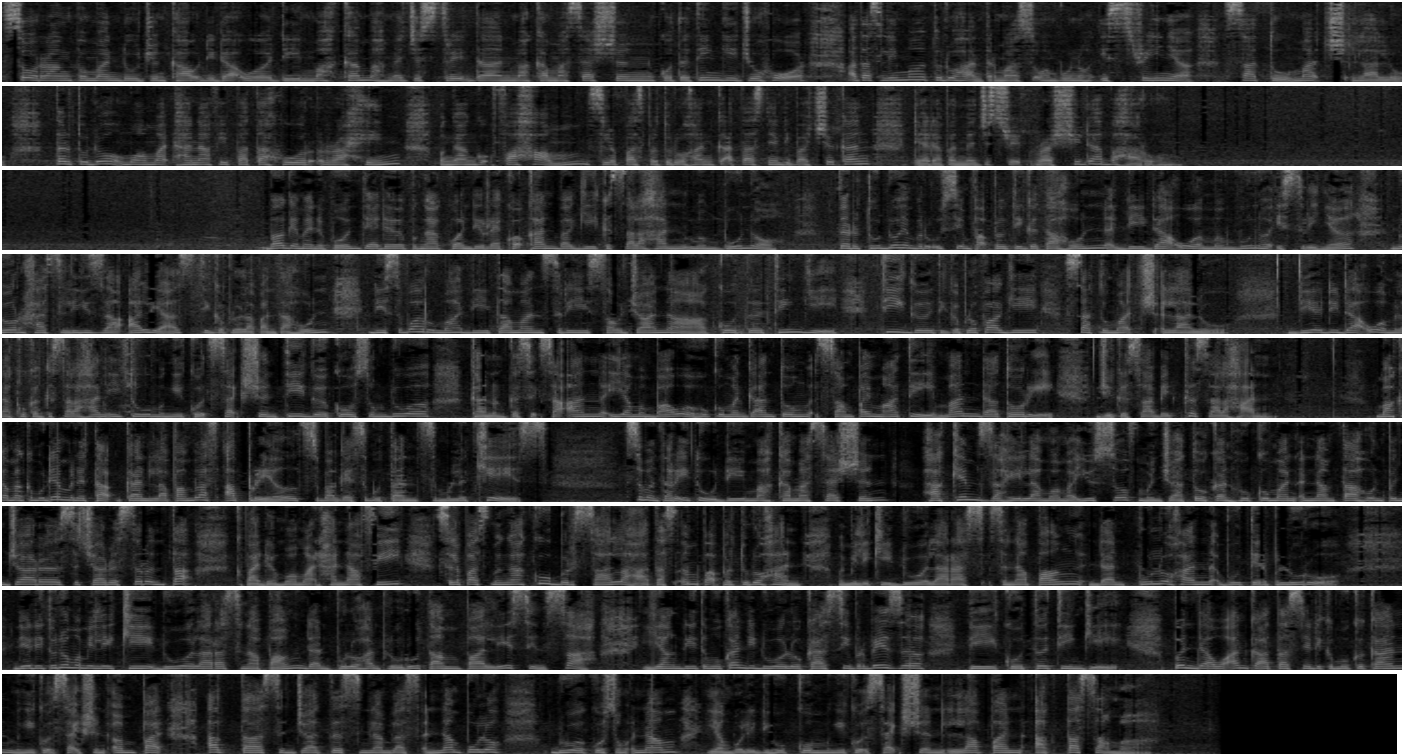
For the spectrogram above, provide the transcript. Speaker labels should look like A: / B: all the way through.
A: Seorang pemandu jengkau didakwa di Mahkamah Magistrate dan Mahkamah Session Kota Tinggi Johor atas lima tuduhan termasuk membunuh isterinya 1 Mac lalu. Tertuduh Muhammad Hanafi Patahur Rahim mengangguk faham selepas pertuduhan ke atasnya dibacakan di hadapan Magistrate Rashidah Baharum. Bagaimanapun, tiada pengakuan direkodkan bagi kesalahan membunuh. Tertuduh yang berusia 43 tahun didakwa membunuh isterinya, Nur Hasliza alias 38 tahun, di sebuah rumah di Taman Sri Saujana, Kota Tinggi, 3.30 pagi 1 Mac lalu. Dia didakwa melakukan kesalahan itu mengikut Seksyen 302 Kanun Keseksaan yang membawa hukuman gantung sampai mati mandatori jika sabit kesalahan. Mahkamah kemudian menetapkan 18 April sebagai sebutan semula kes. Sementara itu, di Mahkamah Session, Hakim Zahila Muhammad Yusof menjatuhkan hukuman enam tahun penjara secara serentak kepada Muhammad Hanafi selepas mengaku bersalah atas empat pertuduhan memiliki dua laras senapang dan puluhan butir peluru. Dia dituduh memiliki dua laras senapang dan puluhan peluru tanpa lesen sah yang ditemukan di dua lokasi berbeza di Kota Tinggi. Pendakwaan ke atasnya dikemukakan mengikut Seksyen 4 Akta Senjata 1960-206 yang boleh dihukum mengikut Seksyen 8 Akta Sama.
